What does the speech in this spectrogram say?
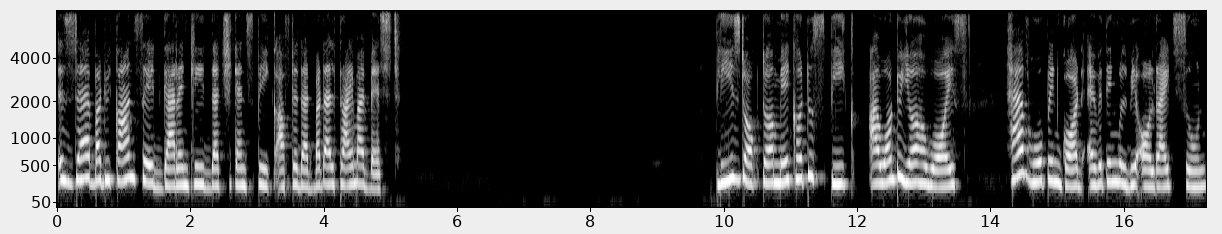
Is there, but we can't say it guaranteed that she can speak after that, but I'll try my best. Please, doctor, make her to speak. I want to hear her voice. Have hope in God, everything will be alright soon.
